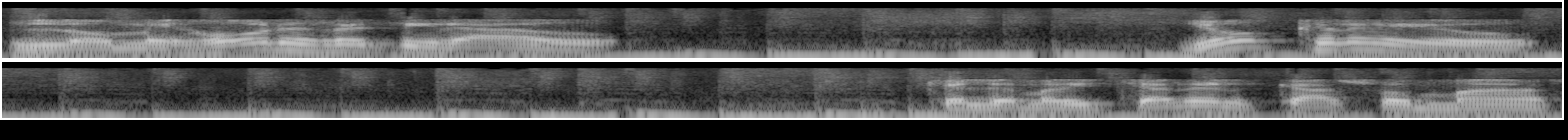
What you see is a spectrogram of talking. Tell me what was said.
Los mejores retirados. Yo creo que el de Marichal es el caso más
